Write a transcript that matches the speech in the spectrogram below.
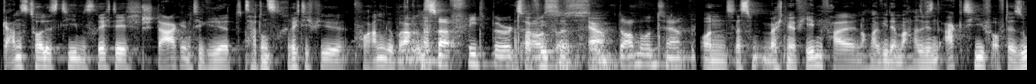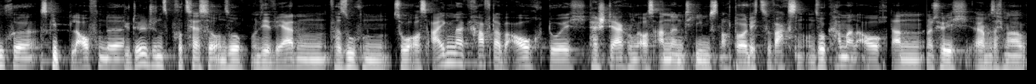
ganz tolles Team, ist richtig stark integriert integriert. Das hat uns richtig viel vorangebracht. Und das, das war Fleetbird das war Fleetbird, aus ja. Dortmund. Ja. Und das möchten wir auf jeden Fall nochmal wieder machen. Also wir sind aktiv auf der Suche. Es gibt laufende Due Diligence-Prozesse und so. Und wir werden versuchen, so aus eigener Kraft, aber auch durch Verstärkung aus anderen Teams noch deutlich zu wachsen. Und so kann man auch dann natürlich, ähm, sag ich mal,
